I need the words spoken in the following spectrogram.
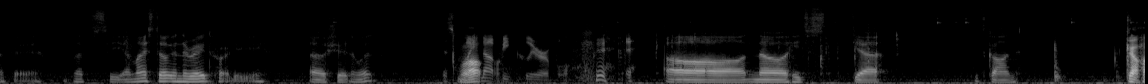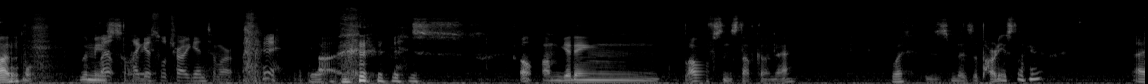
Okay. Let's see. Am I still in the raid party? Oh shit! What? This Well- might not be clearable. Oh no, he just yeah, he's gone. Gone. Let me. well, I guess we'll try again tomorrow. Yeah. Uh, oh, I'm getting buffs and stuff coming back. What? Is, is the party still here? I I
